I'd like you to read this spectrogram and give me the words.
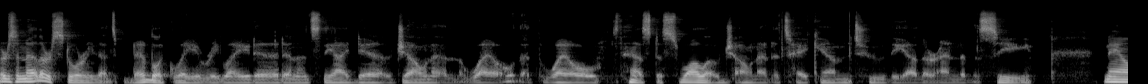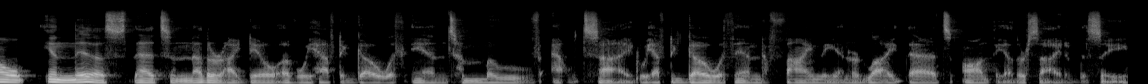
There's another story that's biblically related, and it's the idea of Jonah and the whale, that the whale has to swallow Jonah to take him to the other end of the sea. Now, in this, that's another ideal of we have to go within to move outside. We have to go within to find the inner light that's on the other side of the sea.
